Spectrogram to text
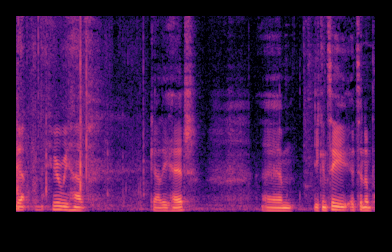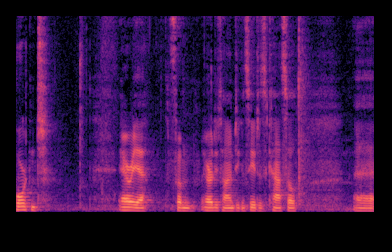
Yeah, here we have Galley Head. Um, you can see it's an important area from early times. You can see it as a castle uh,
